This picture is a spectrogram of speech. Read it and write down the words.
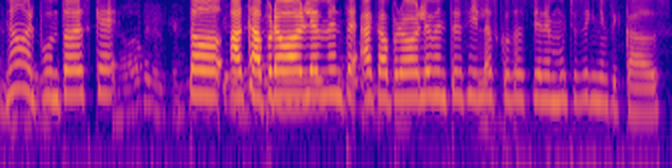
No, el punto es que No, pero es que todo que yo acá es probablemente como- acá probablemente sí las cosas tienen muchos significados.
